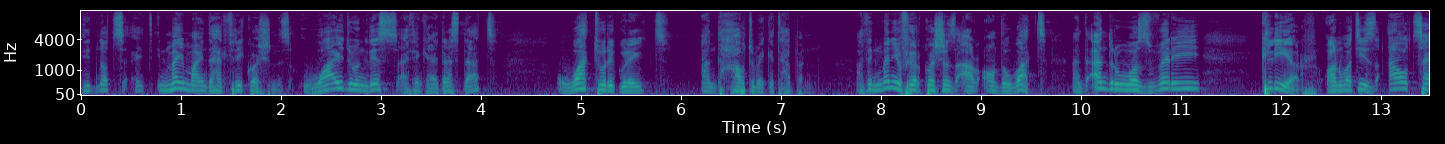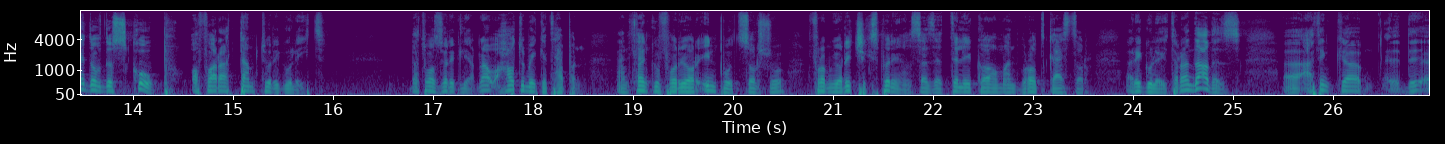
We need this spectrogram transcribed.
did not, in my mind I had three questions. Why doing this? I think I addressed that. What to regulate and how to make it happen. I think many of your questions are on the what. And Andrew was very clear on what is outside of the scope of our attempt to regulate. That was very clear. Now, how to make it happen. And thank you for your inputs also from your rich experience as a telecom and broadcaster regulator and others. Uh, I think, uh, the, uh,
